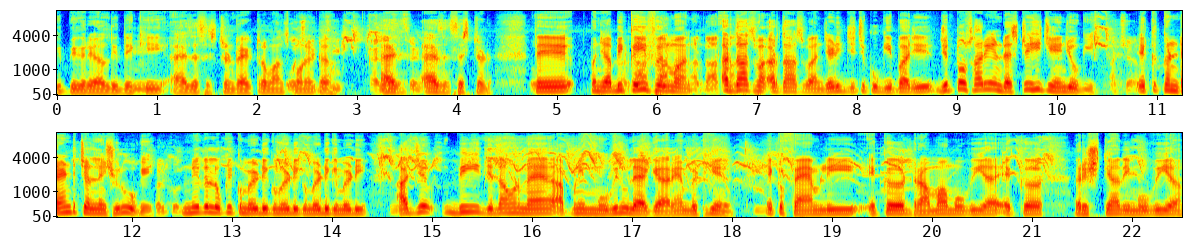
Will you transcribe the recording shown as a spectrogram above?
ਗਿੱਪੀ ਗਰੇਵਾਲ ਦੀ ਦੇਖੀ as assistant director once upon it as as assistant ਤੇ ਪੰਜਾਬੀ ਕਈ ਫਿਲਮਾਂ ਅਰਦਾਸ ਅਰਦਾਸ ਵਾਨ ਜਿਹੜੀ ਜਿਹ 'ਚ ਘੁੱਗੀ ਭਾਜੀ ਜਿੱਤੋਂ ਸਾਰੀ ਇੰਡਸਟਰੀ ਹੀ ਚੇਂਜ ਹੋ ਗਈ। ਇੱਕ ਕੰਟੈਂਟ ਚੱਲਣੇ ਸ਼ੁਰੂ ਹੋ ਗਏ। ਨਹੀਂ ਤੇ ਲੋਕੀ ਕਮੇਡੀ ਕਮੇਡੀ ਕਮੇਡੀ ਕਮੇਡੀ ਅੱਜ ਵੀ ਜਿੱਦਾਂ ਹੁਣ ਮੈਂ ਆਪਣੀ ਮੂਵੀ ਨੂੰ ਲੈ ਕੇ ਆ ਰਿਹਾ ਮਿੱਠੀਏ ਨੂੰ। ਇੱਕ ਫੈਮਿਲੀ ਇੱਕ ਡਰਾਮਾ ਮੂਵੀ ਆ ਇੱਕ ਰਿਸ਼ਤਿਆਂ ਦੀ ਮੂਵੀ ਆ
